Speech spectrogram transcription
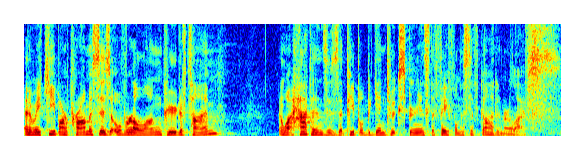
And we keep our promises over a long period of time. And what happens is that people begin to experience the faithfulness of God in our lives.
